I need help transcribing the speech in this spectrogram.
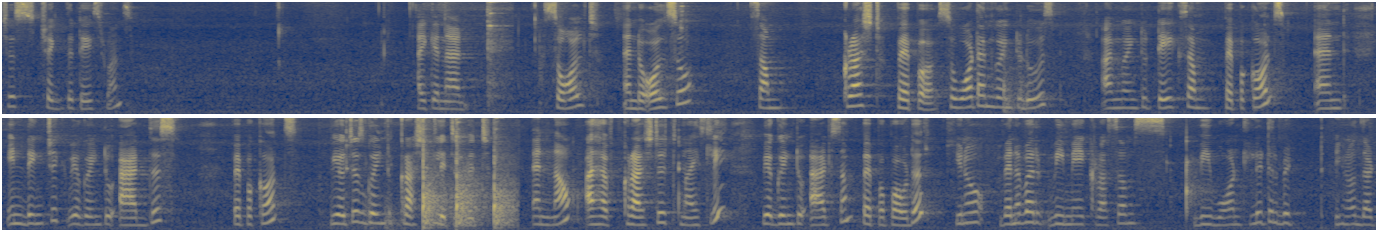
just check the taste once. I can add salt and also some crushed pepper. So, what I am going to do is I am going to take some peppercorns and in dingchik we are going to add this peppercorns. We are just going to crush it little bit and now I have crushed it nicely. We are going to add some pepper powder. You know whenever we make rasams we want little bit you know that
